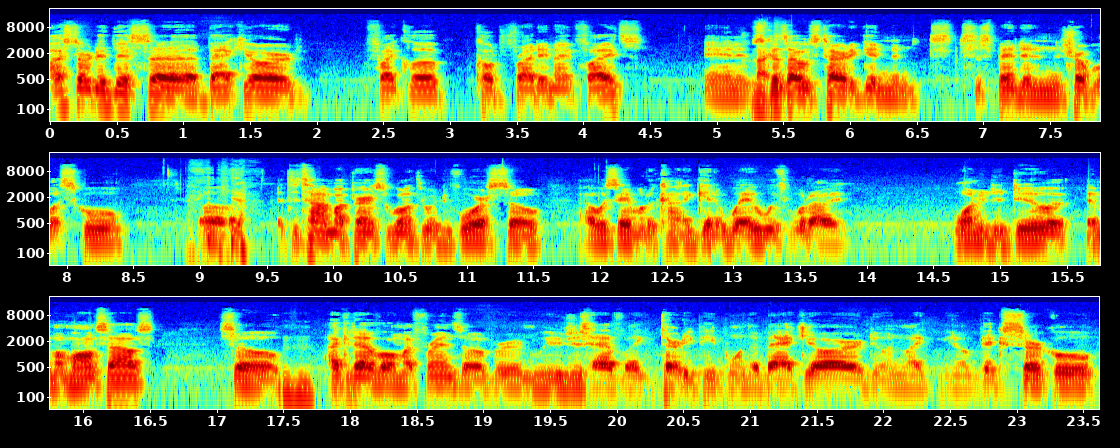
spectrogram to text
I started this uh, backyard fight club called Friday Night Fights, and it's Nice. because I was tired of getting in, suspended and in trouble at school. Uh, Yeah. At the time, my parents were going through a divorce, so I was able to kind of get away with what I wanted to do at my mom's house. So Mhm. I could have all my friends over, and we would just have like thirty people in the backyard doing like you know big circle.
